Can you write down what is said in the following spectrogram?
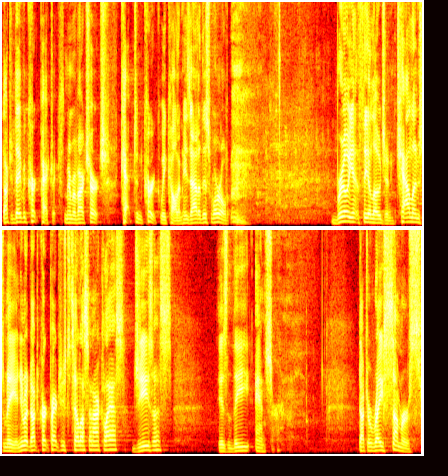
Dr. David Kirkpatrick, a member of our church, Captain Kirk, we call him. He's out of this world. Brilliant theologian, challenged me. And you know what Dr. Kirkpatrick used to tell us in our class? Jesus is the answer. Dr. Ray Summers.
